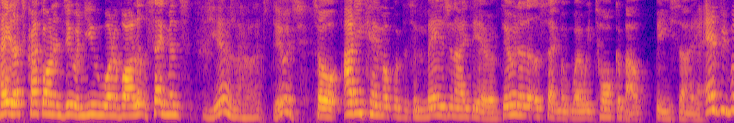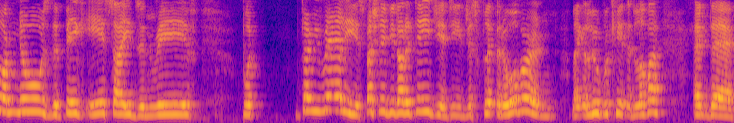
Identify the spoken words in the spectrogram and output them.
Hey, let's crack on and do a new one of our little segments. Yeah, let's do it. So Addy came up with this amazing idea of doing a little segment where we talk about B-sides. Everyone knows the big A sides and rave, but very rarely, especially if you're not a DJ, do you just flip it over and like a lubricated lover and uh,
